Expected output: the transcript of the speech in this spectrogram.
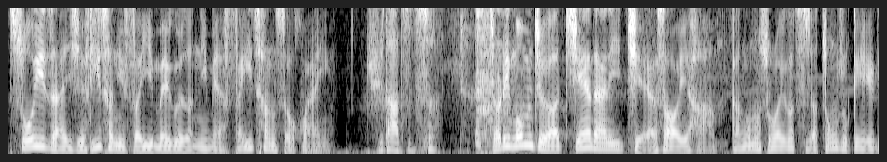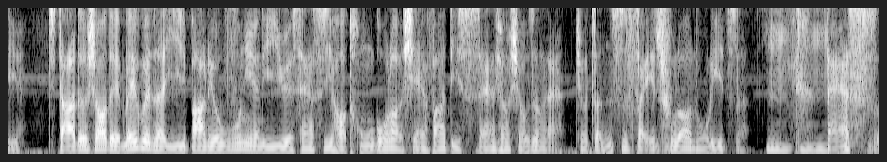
所以在一些底层的非裔美国人里面非常受欢迎。巨大支持。这里我们就要简单的介绍一下，刚刚我们说了一个词叫种族隔离。大家都晓得，美国在一八六五年的一月三十一号通过了宪法第十三条修正案，就正式废除了奴隶制。嗯嗯但是，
